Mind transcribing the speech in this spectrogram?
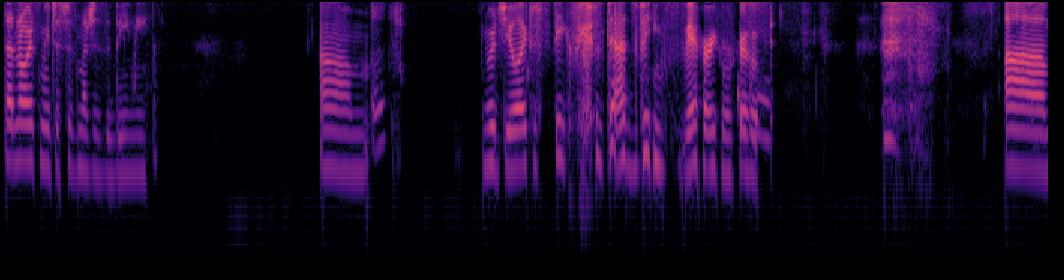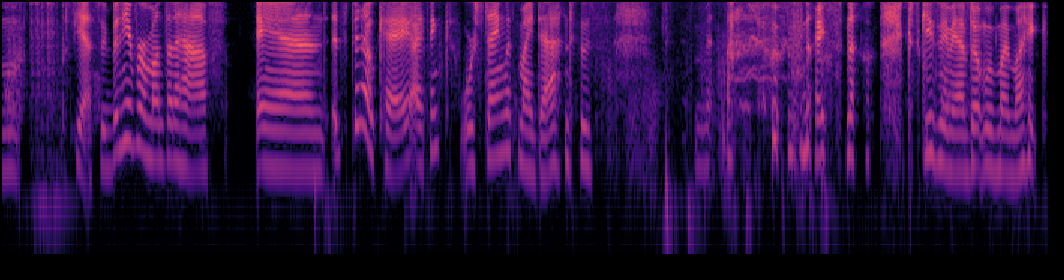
That annoys me just as much as the beanie. Um would you like to speak because dad's being very rude. Um so yeah, so we've been here for a month and a half and it's been okay. I think we're staying with my dad who's who's nice enough. Excuse me, ma'am, don't move my mic.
